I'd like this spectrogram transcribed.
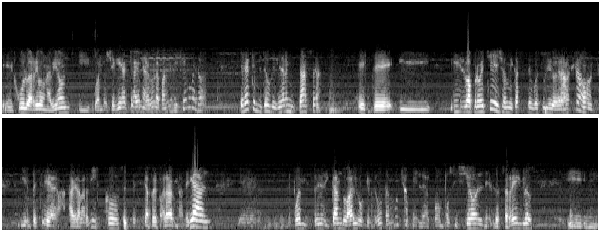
eh, Julio arriba de un avión y cuando llegué acá y me agarró la pandemia dije, bueno, ¿será que me tengo que quedar en mi casa? Este, y, lo aproveché, yo en mi casa tengo estudio de grabación y empecé a, grabar discos, empecé a preparar material, eh, después me estoy dedicando a algo que me gusta mucho, que es la composición, los arreglos y,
